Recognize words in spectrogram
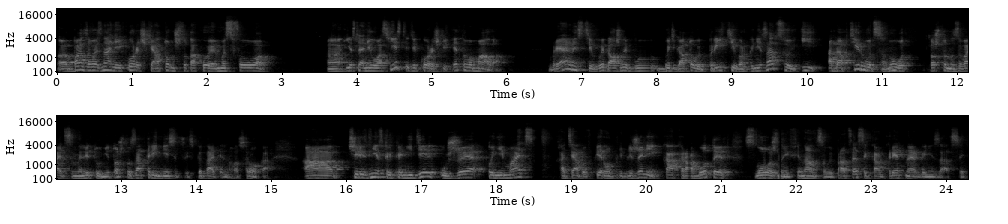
базовое знание и корочки о том, что такое МСФО, если они у вас есть, эти корочки, этого мало. В реальности вы должны быть готовы прийти в организацию и адаптироваться, ну вот то, что называется на лету, не то, что за три месяца испытательного срока, а через несколько недель уже понимать хотя бы в первом приближении, как работают сложные финансовые процессы конкретной организации.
